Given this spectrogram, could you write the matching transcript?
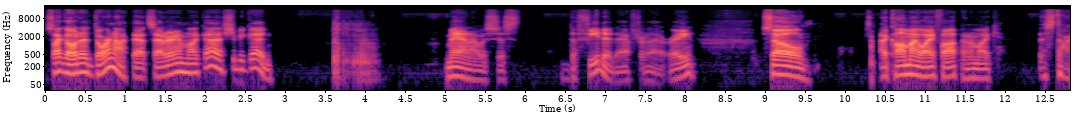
So i go to door knock that saturday i'm like ah, it should be good. Man i was just defeated after that right? So I call my wife up and I'm like, this door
